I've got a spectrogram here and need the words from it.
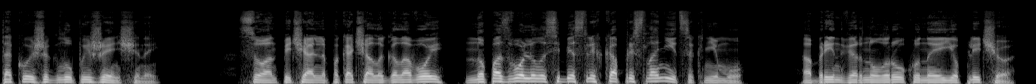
такой же глупой женщиной. Суан печально покачала головой, но позволила себе слегка прислониться к нему. А Брин вернул руку на ее плечо.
